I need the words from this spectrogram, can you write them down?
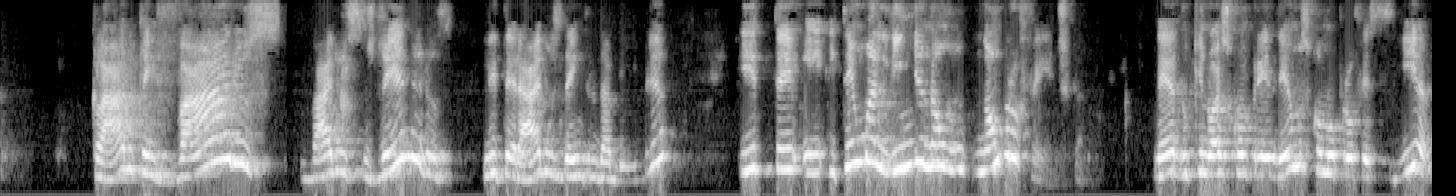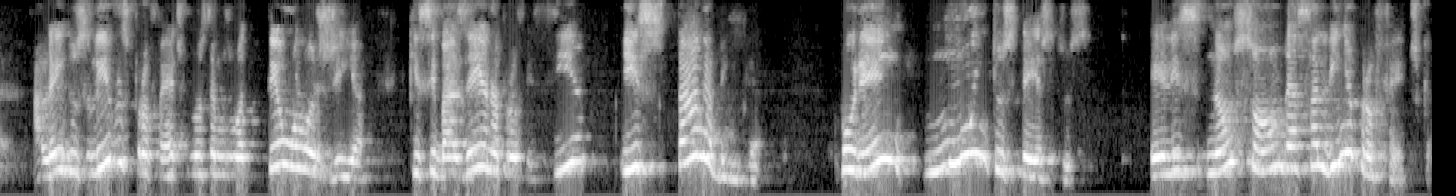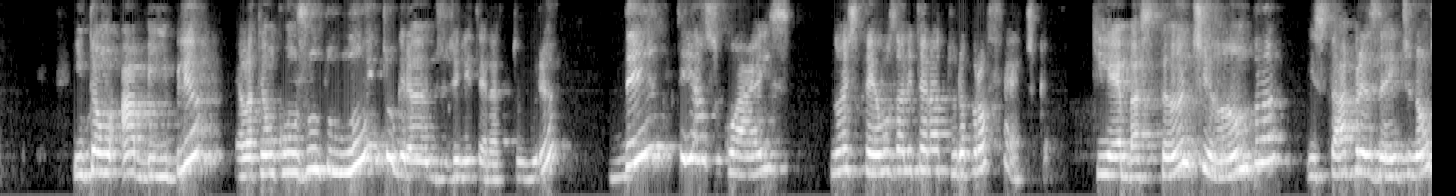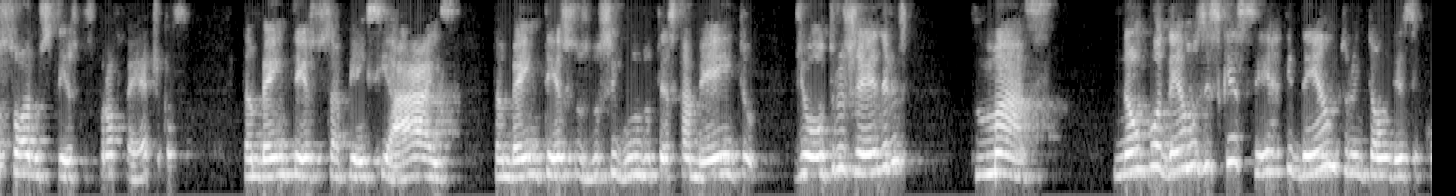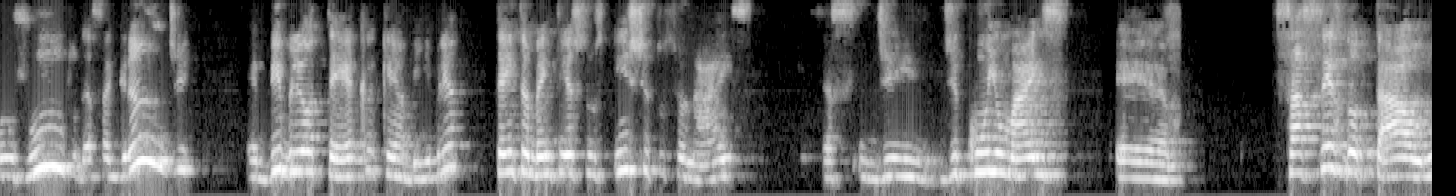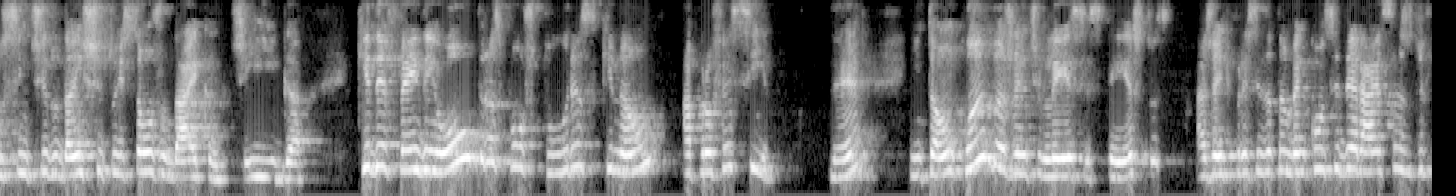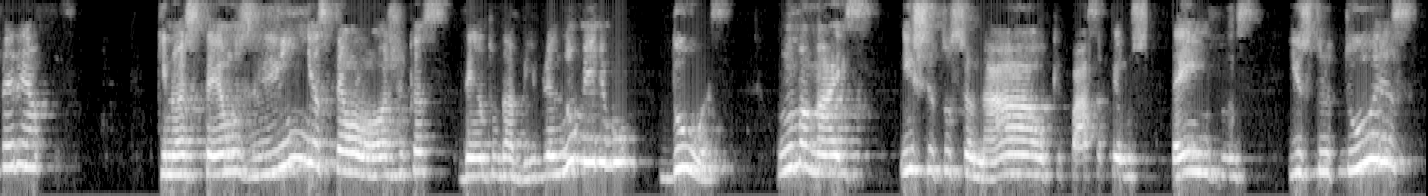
claro, tem vários, vários gêneros literários dentro da Bíblia, e tem, e, e tem uma linha não, não profética, né? Do que nós compreendemos como profecia, Além dos livros proféticos, nós temos uma teologia que se baseia na profecia e está na Bíblia. Porém, muitos textos, eles não são dessa linha profética. Então, a Bíblia, ela tem um conjunto muito grande de literatura, dentre as quais nós temos a literatura profética, que é bastante ampla, está presente não só nos textos proféticos, também em textos sapienciais, também em textos do Segundo Testamento, de outros gêneros, mas não podemos esquecer que dentro, então, desse conjunto, dessa grande é, biblioteca, que é a Bíblia, tem também textos institucionais, de, de cunho mais é, sacerdotal, no sentido da instituição judaica antiga, que defendem outras posturas que não a profecia, né? Então, quando a gente lê esses textos, a gente precisa também considerar essas diferenças. Que nós temos linhas teológicas dentro da Bíblia, no mínimo duas. Uma mais institucional, que passa pelos templos e estruturas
